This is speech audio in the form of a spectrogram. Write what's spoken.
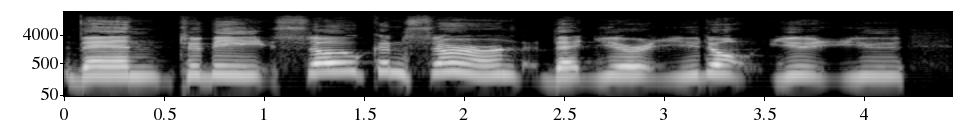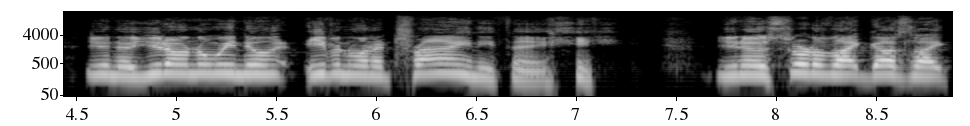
than to be so concerned that you're you don't you you you know, you don't even want to try anything. you know, sort of like God's like,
